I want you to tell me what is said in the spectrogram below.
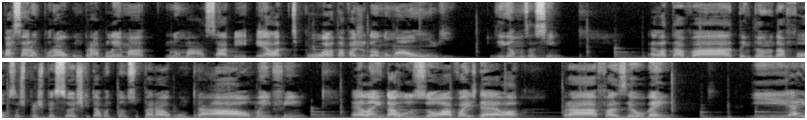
passaram por algum problema no mar, sabe? Ela, tipo, ela tava ajudando uma ONG, digamos assim. Ela tava tentando dar forças para as pessoas que estavam tentando superar algum trauma, enfim. Ela ainda usou a voz dela para fazer o bem. E é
